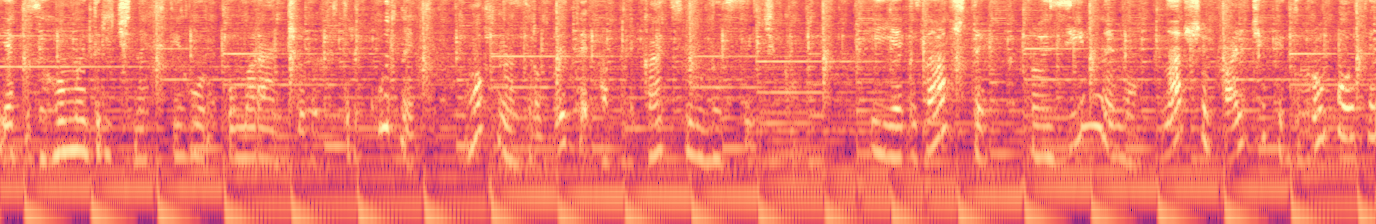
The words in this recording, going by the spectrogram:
як з геометричних фігур помаранчевих трикутників можна зробити аплікацію лисичка. І як завжди, розімнемо наші пальчики до роботи.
